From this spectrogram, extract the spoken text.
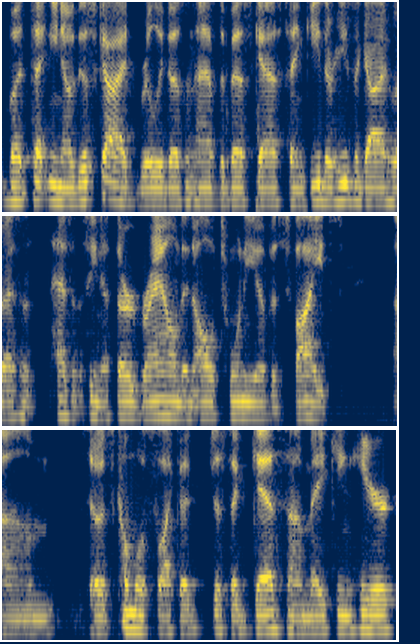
But te- you know, this guy really doesn't have the best gas tank either. He's a guy who hasn't hasn't seen a third round in all 20 of his fights. Um, so it's almost like a just a guess I'm making here.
